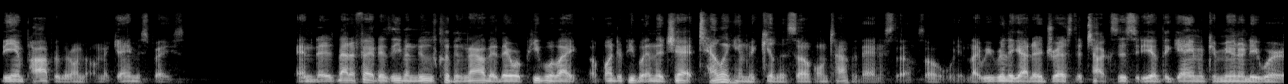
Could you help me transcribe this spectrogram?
being popular on, on the gaming space. And as a matter of fact, there's even news clippings now that there were people like a bunch of people in the chat telling him to kill himself on top of that and stuff. So we, like we really got to address the toxicity of the gaming community where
